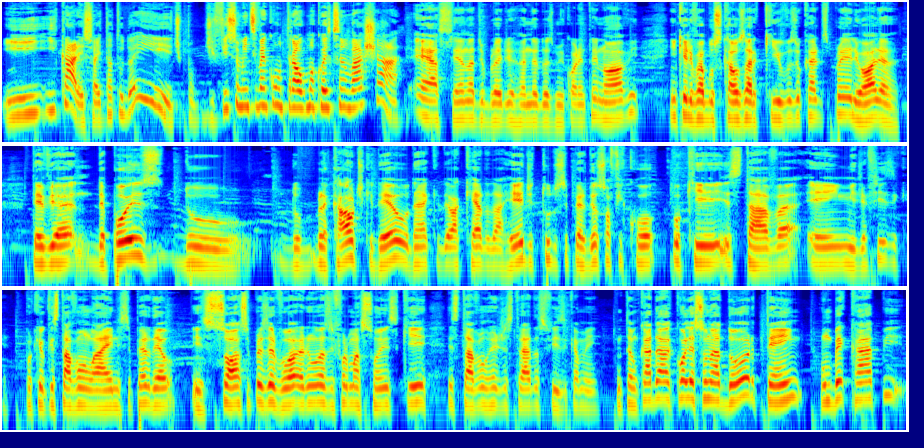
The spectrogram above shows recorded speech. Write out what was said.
E, e, cara, isso aí tá tudo aí. Tipo, dificilmente você vai encontrar alguma coisa que você não vai achar. É a cena de Blade Runner 2049, em que ele vai buscar os arquivos e o cara diz pra ele, olha, teve, eh, depois do do blackout que deu, né, que deu a queda da rede, tudo se perdeu, só ficou o que estava em mídia física. Porque o que estava online se perdeu e só se preservaram as informações que estavam registradas fisicamente. Então cada colecionador tem um backup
